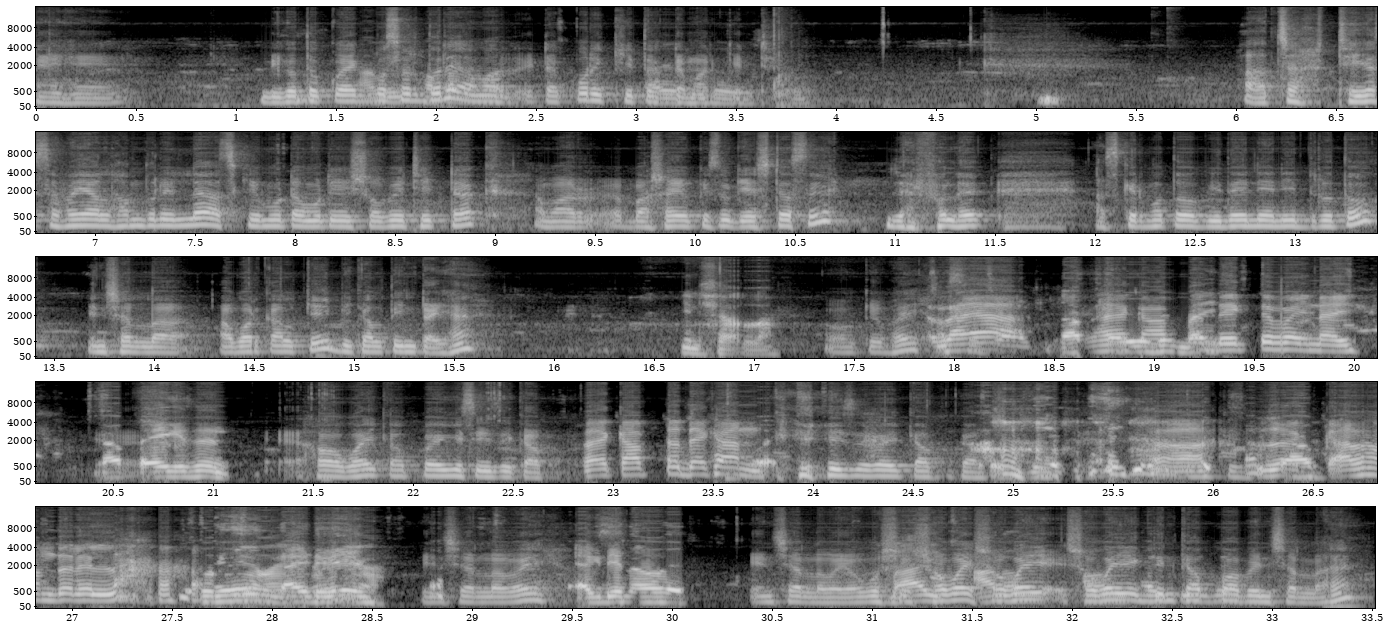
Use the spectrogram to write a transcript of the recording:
হ্যাঁ হ্যাঁ। বিগত কয়েক বছর ধরে আমার এটা পরীক্ষিত একটা মার্কেট আচ্ছা ঠিক আছে ভাই আলহামদুলিল্লাহ আজকে মোটামুটি সবই ঠিকঠাক। আমার বাসায়ও কিছু গেস্ট আছে যার ফলে আজকের মতো বিদায় নিয়ে নি দ্রুত। ইনশাল্লাহ আবার কালকে বিকাল তিনটায় হ্যাঁ? ইনশাআল্লাহ ওকে ভাই দেখতে পাই নাই। গেছেন হ্যাঁ ভাই কাপ পেয়ে গেছে এই যে কাপ ভাই কাপটা দেখান। এই যে ভাই কাপ কাপ যাক, আলহামদুলিল্লাহ। শুক্রিয়া ভাই, শুক্রিয়া। ইনশাল্লাহ ভাই। একদিন হবে। ইনশাল্লাহ ভাই অবশ্যই। সবাই সবাই সবাই একদিন কাপ পাবে ইনশাল্লাহ হ্যাঁ?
